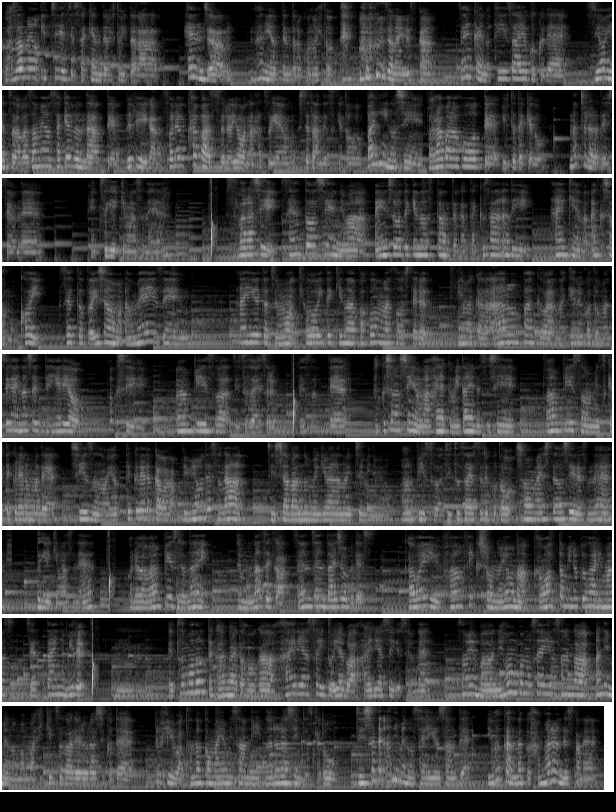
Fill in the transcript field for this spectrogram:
技名をいちいち叫んでる人いたら変じゃん。何やってんだろこの人って思うじゃないですか。前回のティーザー予告で強いやつは技名を叫ぶんだってルフィがそれをカバーするような発言をしてたんですけどバギーのシーンバラバラ法って言ってたけどナチュラルでしたよね。はい次いきますね。素晴らしい戦闘シーンには印象的なスタントがたくさんあり背景のアクションも濃いセットと衣装もアメイジング。俳優たちも驚異的なパフォーマンスをしてる。今からアーロンパークは泣けること間違いなしって言えるよ。フォクシーワンピースは実在するですって。アクションシーンは早く見たいですしワンピースを見つけてくれるまでシーズンをやってくれるかは微妙ですが実写版の麦わらの一味にもワンピースは実在することを証明してほしいですね。次いきますね。これはワンピースじゃない。でもなぜか全然大丈夫です。可愛いファンフィクションのような変わった魅力があります。絶対に見る。別物って考えた方が入りやすいといえば入りやすいですよね。そういえば日本語の声優さんがアニメのまま引き継がれるらしくてルフィは田中真由美さんになるらしいんですけど実写でアニメの声優さんって違和感なくハマるんですかね。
